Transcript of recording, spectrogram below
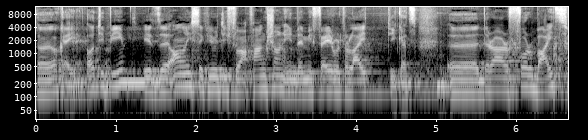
Uh, okay, OTP is the only security fu function in the MIFARE Retrolight tickets. Uh, there are four bytes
